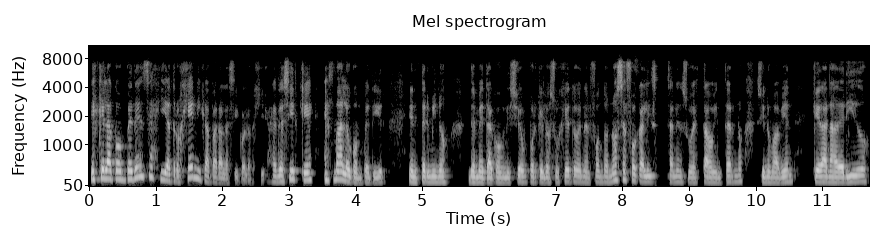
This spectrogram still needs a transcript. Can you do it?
es que la competencia es iatrogénica para la psicología, es decir, que es malo competir en términos de metacognición porque los sujetos en el fondo no se focalizan en su estado interno, sino más bien quedan adheridos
